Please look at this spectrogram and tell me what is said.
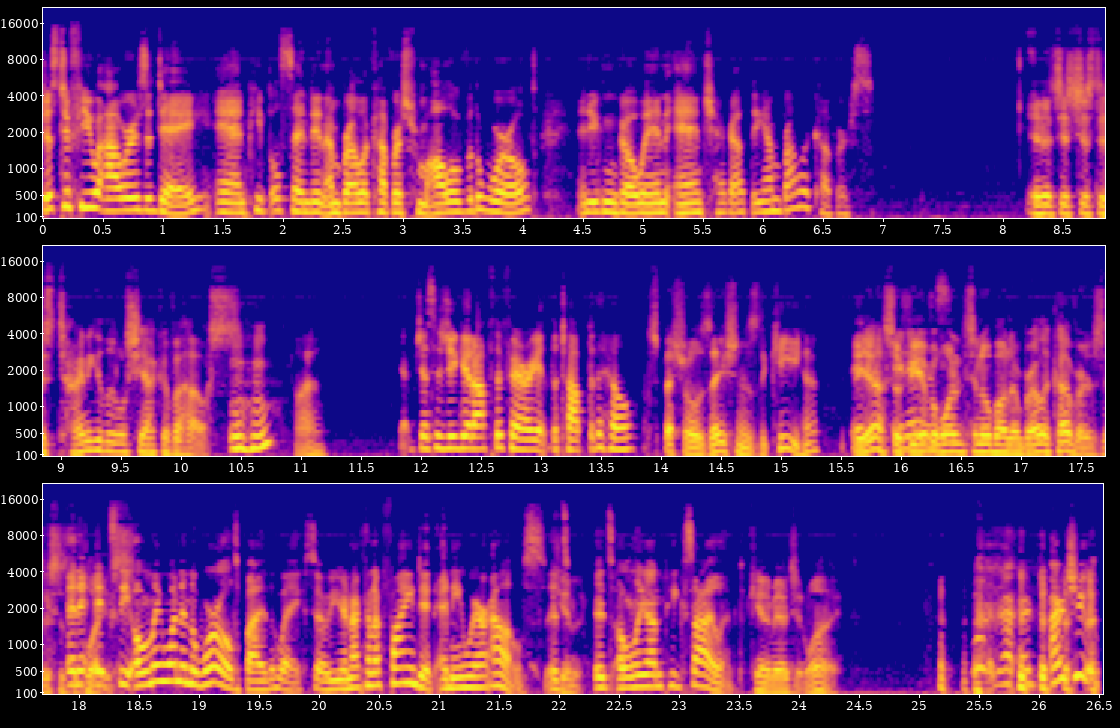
just a few hours a day, and people send in umbrella covers from all over the world, and you can go in and check out the umbrella covers. And it's just, just this tiny little shack of a house. Mm-hmm. Wow. Yep, just as you get off the ferry at the top of the hill. Specialization is the key, huh? It- yeah, so if you ever wanted to know about umbrella covers, this is And the it, place. it's the only one in the world, by the way, so you're not going to find it anywhere else. It's, it's only on Peaks Island. Can't imagine why. Aren't you?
